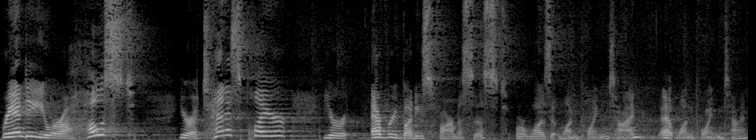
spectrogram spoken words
Randy, you are a host, you're a tennis player, you're everybody's pharmacist, or was at one point in time. At one point in time,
